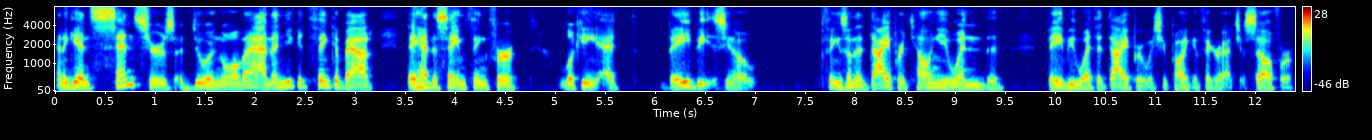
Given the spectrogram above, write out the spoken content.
And again, sensors are doing all that. And you could think about they had the same thing for looking at babies, you know, things on the diaper telling you when the baby wet the diaper, which you probably can figure out yourself, or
